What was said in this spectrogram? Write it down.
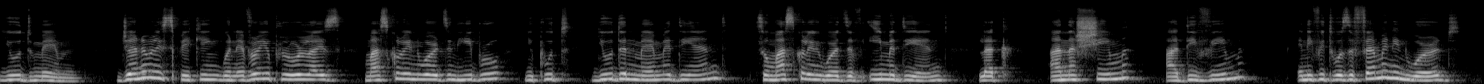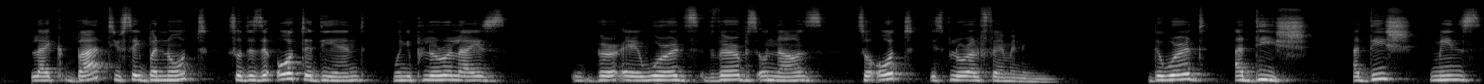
yud, mem. Generally speaking, whenever you pluralize masculine words in Hebrew, you put yud and mem at the end. So masculine words have im at the end, like anashim, adivim. And if it was a feminine word, like bat, you say banot. So there's a ot at the end when you pluralize ver- uh, words, verbs, or nouns. So ot is plural feminine. The word adish. Adish means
